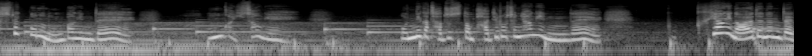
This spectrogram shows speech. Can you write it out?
수백 번은 온 방인데 뭔가 이상해. 언니가 자주 쓰던 바디로션 향이 있는데 그, 그 향이 나야 되는데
